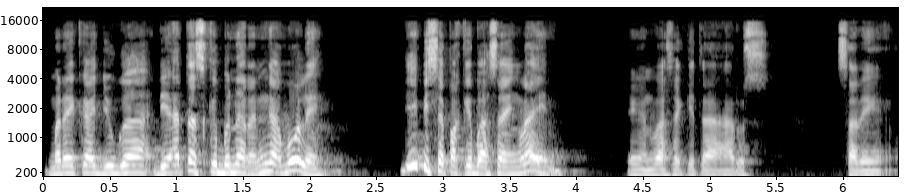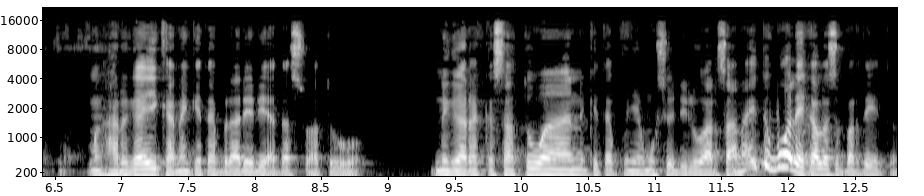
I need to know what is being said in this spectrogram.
mereka juga di atas kebenaran, enggak boleh. Dia bisa pakai bahasa yang lain. Dengan bahasa kita harus saling menghargai karena kita berada di atas suatu negara kesatuan, kita punya musuh di luar sana, itu boleh kalau seperti itu.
